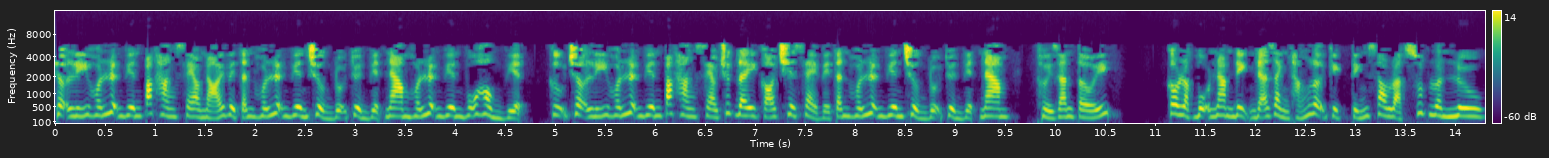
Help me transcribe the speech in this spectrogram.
Trợ lý huấn luyện viên Park Hang-seo nói về tân huấn luyện viên trưởng đội tuyển Việt Nam huấn luyện viên Vũ Hồng Việt. Cựu trợ lý huấn luyện viên Park Hang-seo trước đây có chia sẻ về tân huấn luyện viên trưởng đội tuyển Việt Nam, thời gian tới. Câu lạc bộ Nam Định đã giành thắng lợi kịch tính sau loạt sút luân lưu,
